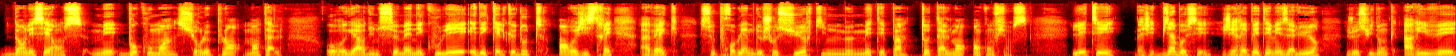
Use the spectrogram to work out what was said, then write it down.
dans les séances, mais beaucoup moins sur le plan mental au regard d'une semaine écoulée et des quelques doutes enregistrés avec ce problème de chaussures qui ne me mettait pas totalement en confiance. L'été, bah, j'ai bien bossé, j'ai répété mes allures, je suis donc arrivé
